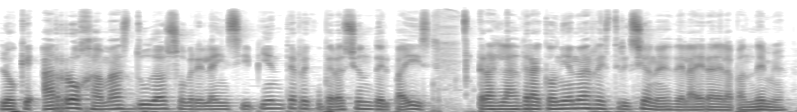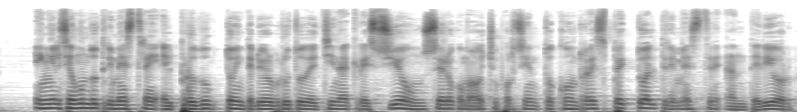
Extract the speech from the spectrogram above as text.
lo que arroja más dudas sobre la incipiente recuperación del país tras las draconianas restricciones de la era de la pandemia. En el segundo trimestre, el Producto Interior Bruto de China creció un 0,8% con respecto al trimestre anterior,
